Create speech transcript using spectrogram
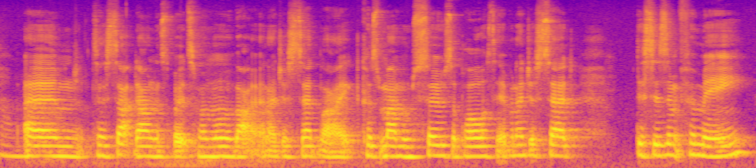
um, so I sat down and spoke to my mum about it, and I just said like, because my mum's so supportive, and I just said, this isn't for me.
